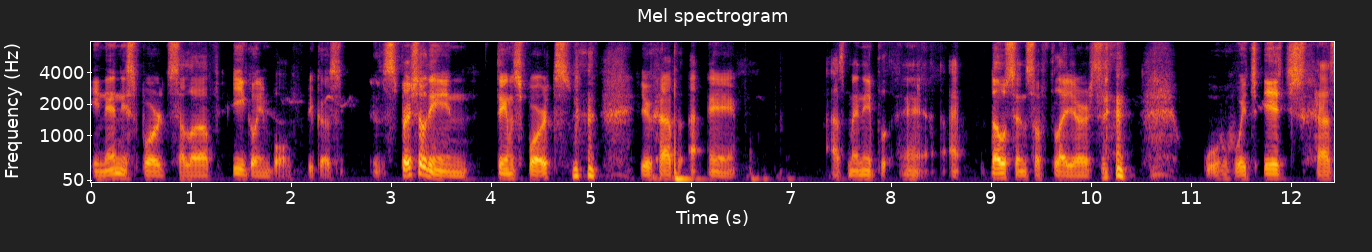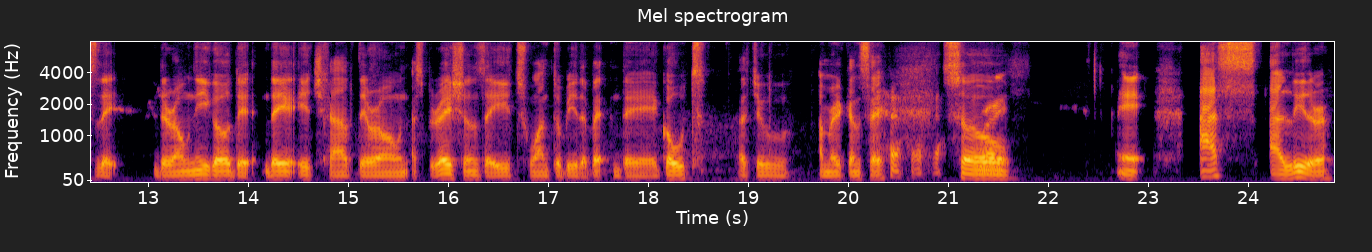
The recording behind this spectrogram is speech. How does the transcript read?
in any sports a lot of ego involved because, especially in team sports, you have uh, as many uh, dozens of players, which each has the their own ego. They, they each have their own aspirations. They each want to be the the goat, as you Americans say. So, right. uh, as a leader,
